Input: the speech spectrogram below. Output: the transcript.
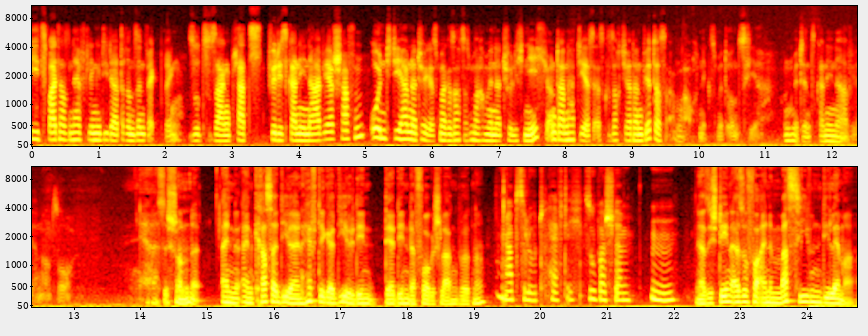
die 2000 Häftlinge, die da drin sind, wegbringen. Sozusagen Platz für die Skandinavier schaffen. Und die haben natürlich erstmal gesagt, das machen wir natürlich nicht. Und dann hat die SS gesagt, ja, dann wird das aber auch nichts mit uns hier und mit den Skandinaviern und so. Ja, es ist schon ein, ein krasser Deal, ein heftiger Deal, den, der denen da vorgeschlagen wird, ne? Absolut heftig, super schlimm. Mhm. Ja, sie stehen also vor einem massiven Dilemma.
